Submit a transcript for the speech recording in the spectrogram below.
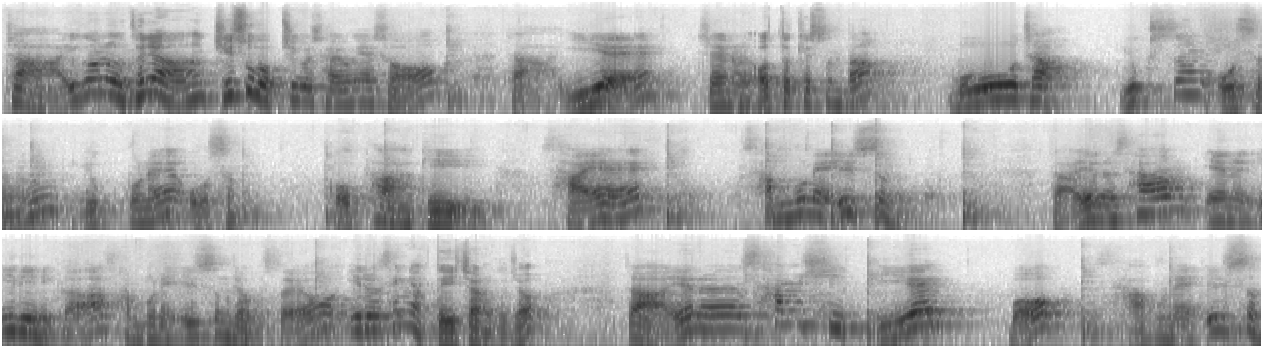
자, 이거는 그냥 지수 법칙을 사용해서 자, 2에 쟤는 어떻게 쓴다? 모자 6승 5승 6분의 5승 곱하기 4에 3분의 1승 자, 얘는 3, 얘는 1이니까 3분의 1승 적었어요. 1은 생략돼 있잖아. 그죠? 자, 얘는 32에 뭐 4분의 1승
